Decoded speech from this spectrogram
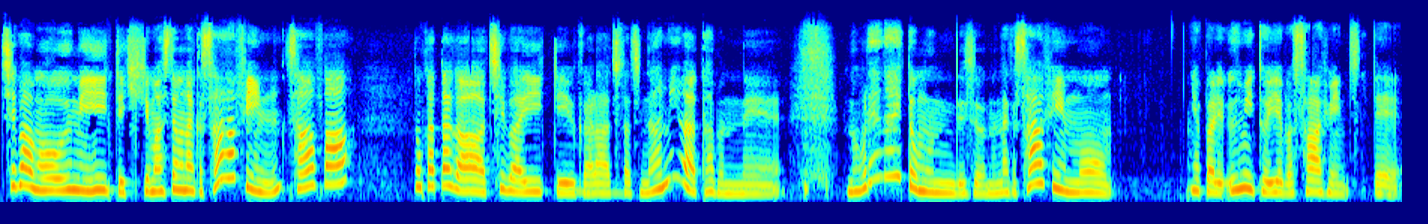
千葉も海いいって聞きます。でもなんかサーフィン？サーファーの方が千葉いいって言うからちょっと私波は多分ね乗れないと思うんですよね。なんかサーフィンもやっぱり海といえばサーフィンっつって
